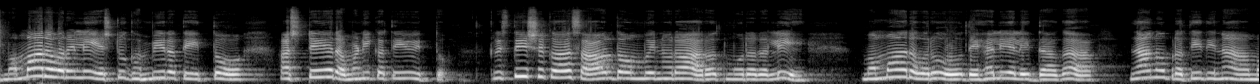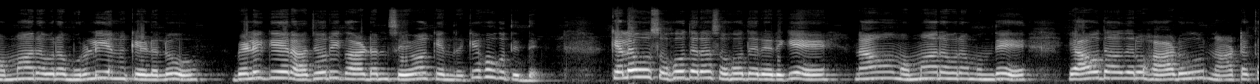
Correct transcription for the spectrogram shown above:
ಮಮ್ಮಾರವರಲ್ಲಿ ಎಷ್ಟು ಗಂಭೀರತೆ ಇತ್ತೋ ಅಷ್ಟೇ ರಮಣೀಕತೆಯೂ ಇತ್ತು. ಕ್ರಿಸ್ತೀಶಕ ಸಾವಿರದ ಒಂಬೈನೂರ ಅರವತ್ತ್ಮೂರರಲ್ಲಿ ಮಮ್ಮಾರವರು ದೆಹಲಿಯಲ್ಲಿದ್ದಾಗ ನಾನು ಪ್ರತಿದಿನ ಮಮ್ಮಾರವರ ಮುರಳಿಯನ್ನು ಕೇಳಲು ಬೆಳಗ್ಗೆ ರಾಜೌರಿ ಗಾರ್ಡನ್ ಸೇವಾ ಕೇಂದ್ರಕ್ಕೆ ಹೋಗುತ್ತಿದ್ದೆ. ಕೆಲವು ಸಹೋದರ ಸಹೋದರರಿಗೆ ನಾವು ಮಮ್ಮಾರವರ ಮುಂದೆ ಯಾವುದಾದರೂ ಹಾಡು, ನಾಟಕ,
